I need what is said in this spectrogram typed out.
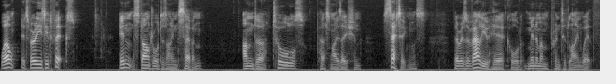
Well, it's very easy to fix. In StarDraw Design 7, under Tools, Personalization, Settings, there is a value here called Minimum Printed Line Width,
